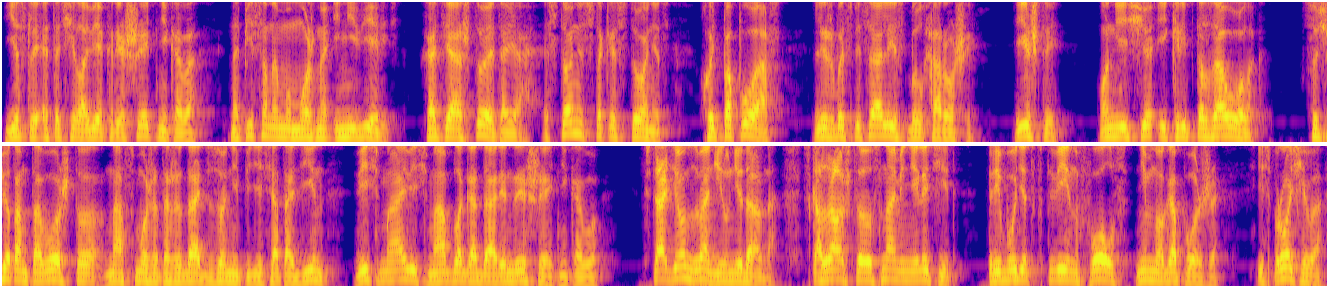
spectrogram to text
Если это человек Решетникова, написанному можно и не верить. Хотя что это я? Эстонец так эстонец. Хоть папуас. Лишь бы специалист был хороший. Ишь ты, он еще и криптозоолог. С учетом того, что нас может ожидать в зоне 51, весьма-весьма благодарен Решетникову. Кстати, он звонил недавно. Сказал, что с нами не летит. Прибудет в Твин Фоллс немного позже. Из прочего,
